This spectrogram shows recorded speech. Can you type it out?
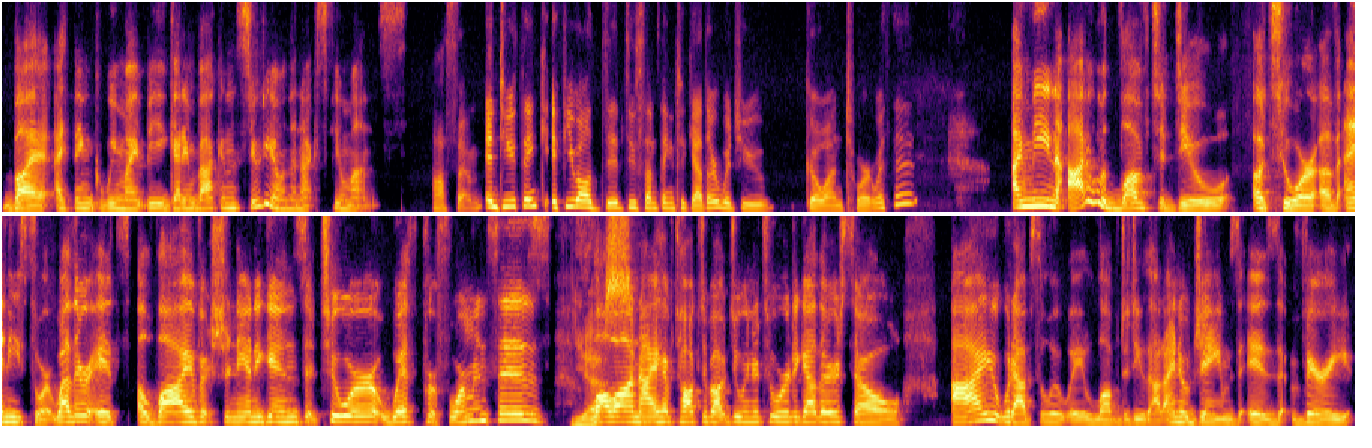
but I think we might be getting back in the studio in the next few months. Awesome. And do you think if you all did do something together, would you go on tour with it? I mean, I would love to do a tour of any sort, whether it's a live Scheananigans tour with performances. Yes. Lala and I have talked about doing a tour together. So I would absolutely love to do that. I know James is very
